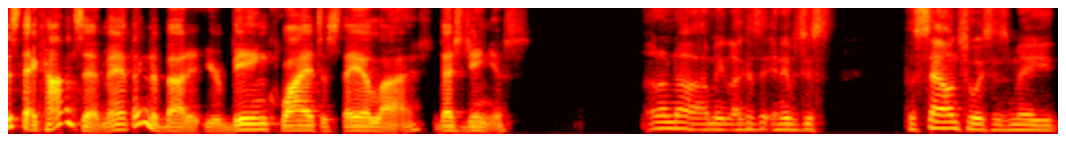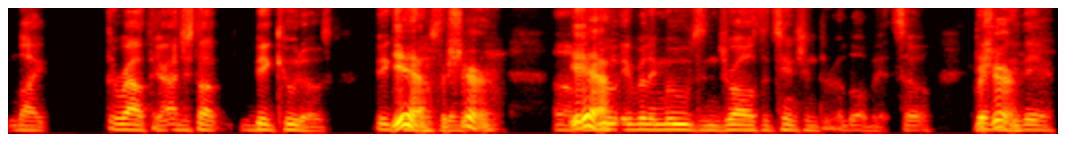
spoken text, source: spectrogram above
just that concept, man. Thinking about it, you're being quiet to stay alive. That's genius. I don't know. I mean, like I said, and it was just the sound choices made like throughout there. I just thought big kudos. Big yeah, kudos for sure. Um, yeah, it, really moves and draws the tension through a little bit. So for sure there.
